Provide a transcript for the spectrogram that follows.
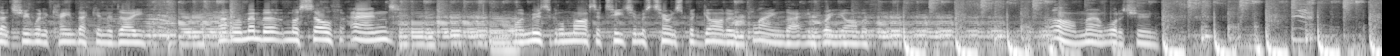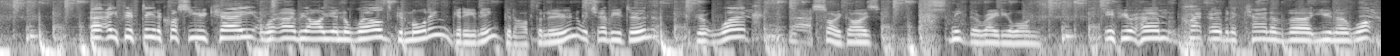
That tune when it came back in the day. Uh, I remember myself and my musical master teacher, Miss Terence Pagano, playing that in Great Yarmouth. Oh man, what a tune! Uh, 8.15 across the UK, wherever you are in the world, good morning, good evening, good afternoon, whichever you're doing. If you're at work, ah, sorry guys, sneak the radio on. If you're at home, crack open a can of uh, you know what,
